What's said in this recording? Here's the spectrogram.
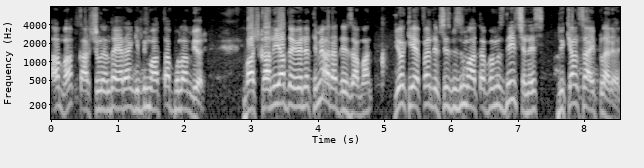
ama karşılığında herhangi bir muhatap bulamıyor. Başkanı ya da yönetimi aradığı zaman diyor ki efendim siz bizim muhatabımız değilsiniz. Dükkan sahipleri.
